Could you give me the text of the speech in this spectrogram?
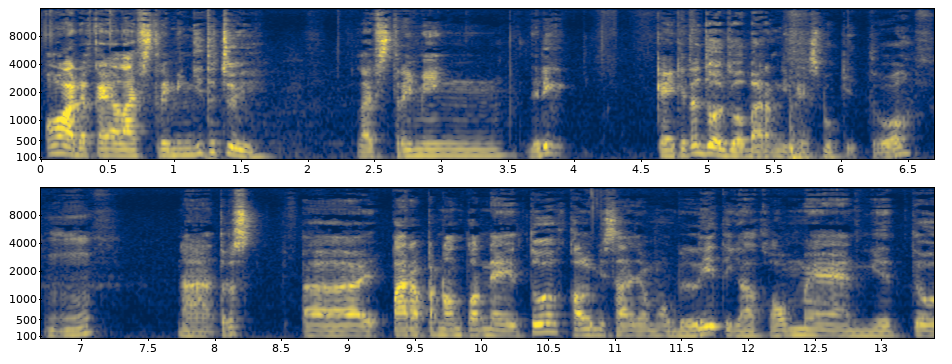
oh ada kayak live streaming gitu cuy live streaming jadi kayak kita jual-jual barang di Facebook gitu. Nah, terus eh, para penontonnya itu kalau misalnya mau beli tinggal komen gitu.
